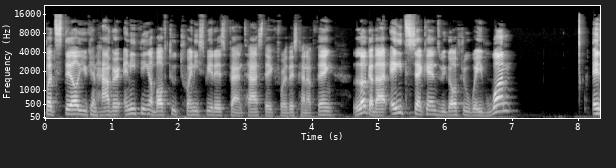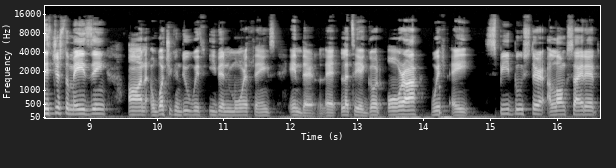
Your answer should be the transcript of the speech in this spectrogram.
but still you can have her. Anything above 220 speed is fantastic for this kind of thing. Look at that, eight seconds. We go through wave one. It is just amazing on what you can do with even more things in there. Let, let's say a good aura with a speed booster alongside it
